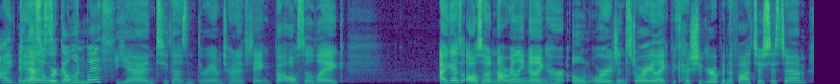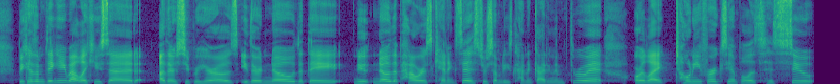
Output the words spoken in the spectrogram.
I if guess that's what we're going with. Yeah, in 2003, I'm trying to think, but also like I guess also not really knowing her own origin story like because she grew up in the foster system. Because I'm thinking about like you said other superheroes either know that they knew, know that powers can exist or somebody's kind of guiding them through it. Or like Tony for example is his suit.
